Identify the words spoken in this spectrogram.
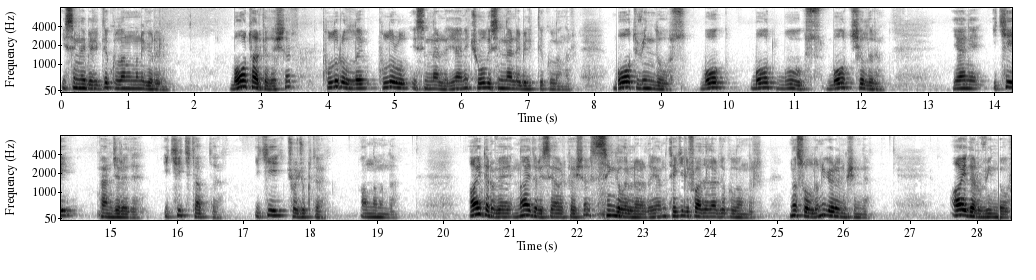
isimle birlikte kullanılmanı görelim. Both arkadaşlar plural, plural isimlerle yani çoğul isimlerle birlikte kullanılır. Both windows, both, both books, both children. Yani iki pencerede, iki kitapta, iki çocukta anlamında. Either ve neither ise arkadaşlar singularlarda yani tekil ifadelerde kullanılır. Nasıl olduğunu görelim şimdi. Either window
